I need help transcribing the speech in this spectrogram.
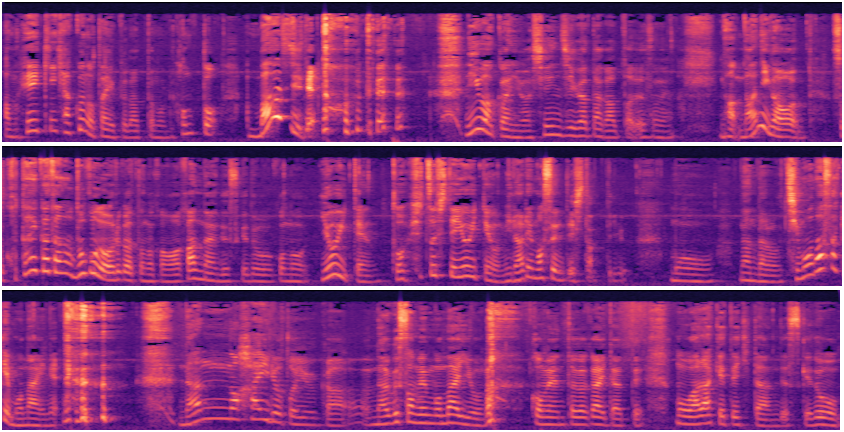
あの平均100のタイプだったので本当マジで？と思って。にわかには信じがたかったですね。な何がそう答え方のどこが悪かったのか分かんないんですけどこの良い点突出して良い点は見られませんでしたっていう。もうなんだろう血も情けもないね。何の配慮というか慰めもないような コメントが書いてあってもう笑けてきたんですけど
